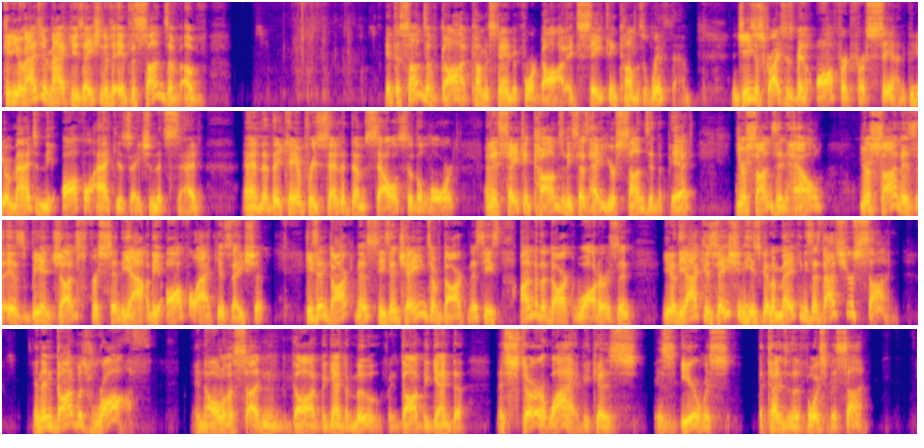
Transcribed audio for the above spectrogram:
Can you imagine an accusation if, if the sons of, of if the sons of God come and stand before God and Satan comes with them, Jesus Christ has been offered for sin. Can you imagine the awful accusation that said? And they came and presented themselves to the Lord. And then Satan comes and he says, Hey, your son's in the pit. Your son's in hell. Your son is, is being judged for sin, the, the awful accusation. He's in darkness. He's in chains of darkness. He's under the dark waters. And, you know, the accusation he's going to make, and he says, That's your son. And then God was wroth. And all of a sudden, God began to move and God began to stir. Why? Because his ear was attentive to the voice of his son.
